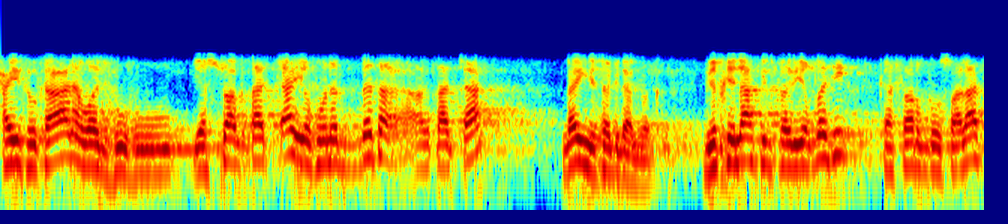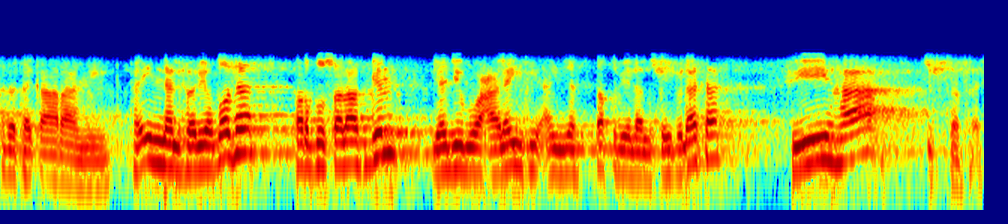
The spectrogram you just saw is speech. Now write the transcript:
حيث كان وجهه የእሱ አቅጣጫ የሆነበት አቅጣጫ ላይ ይሰግዳል በቃ بخلاف الفريضة كفرض صلاة بتكاراني فإن الفريضة فرض صلاة جن يجب عليه أن يستقبل القبلة فيها السفر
